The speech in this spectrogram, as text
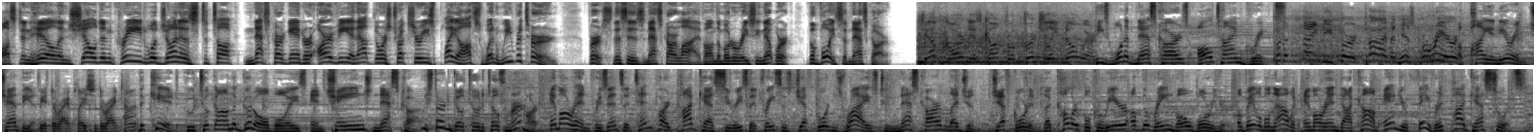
Austin Hill and Sheldon Creed will join us to talk NASCAR Gander RV and Outdoors Truck Series playoffs when we return. First, this is NASCAR Live on the Motor Racing Network, the voice of NASCAR. Jeff Gordon has come from virtually nowhere. He's one of NASCAR's all time greats. For the 93rd time in his career, a pioneering champion. Be at the right place at the right time. The kid who took on the good old boys and changed NASCAR. We started to go toe to toe from Earnhardt. MRN presents a 10 part podcast series that traces Jeff Gordon's rise to NASCAR legend. Jeff Gordon, the colorful career of the Rainbow Warrior. Available now at MRN.com and your favorite podcast source.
